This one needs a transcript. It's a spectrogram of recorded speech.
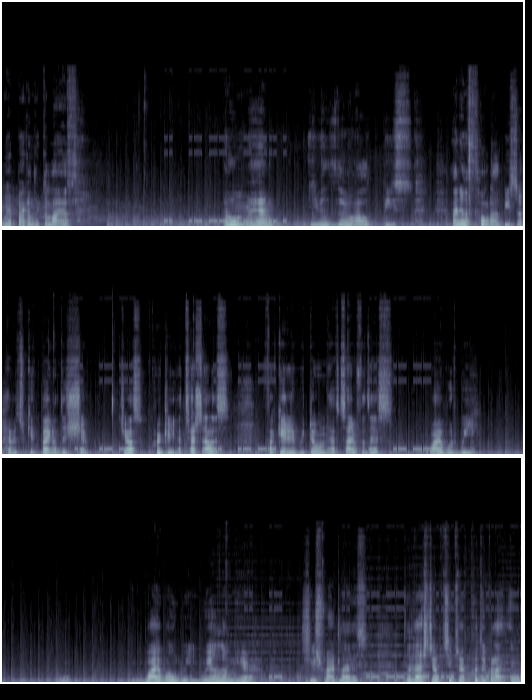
We're back on the Goliath. Oh man, even though I'll be... I never thought I'll be so happy to get back on this ship. Just, quickly, attach Alice. Forget it, we don't have time for this. Why would we why won't we? We're alone here. She's right, Linus. The last jump seems to have put the Goliath in...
